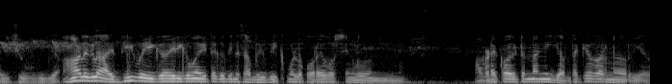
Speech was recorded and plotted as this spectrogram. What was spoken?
അയ്യോ ആളുകൾ അതിവൈകാരികമായിട്ടൊക്കെ ഇതിനെ സമീപിക്കുമ്പോൾ കുറേ പ്രശ്നങ്ങൾ വന്നു. അവിടെ പോയിട്ടുണ്ടെങ്കിൽ എന്തൊക്കെ പറഞ്ഞു അറിയോ?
